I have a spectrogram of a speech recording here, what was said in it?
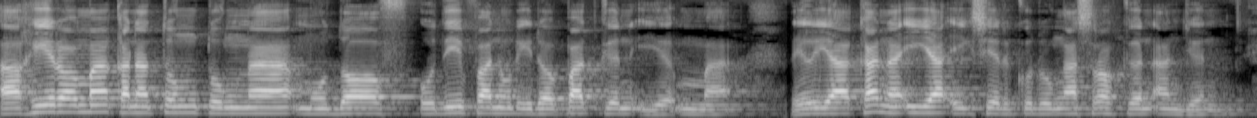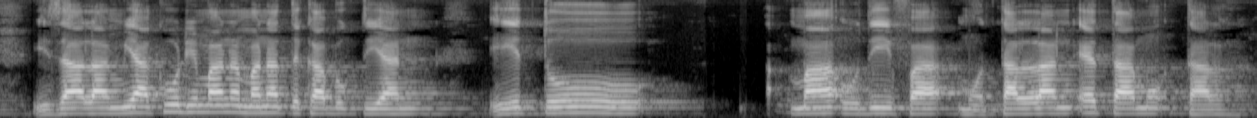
Akhirama kana tungtungna mudhof udifa nu didopatkeun ieu emma. Lil kana iya iksir kudu ngasrohkeun anjeun. izalam yaku di mana-mana tekabuktian. Itu ma udifa mutallan eta mutal.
